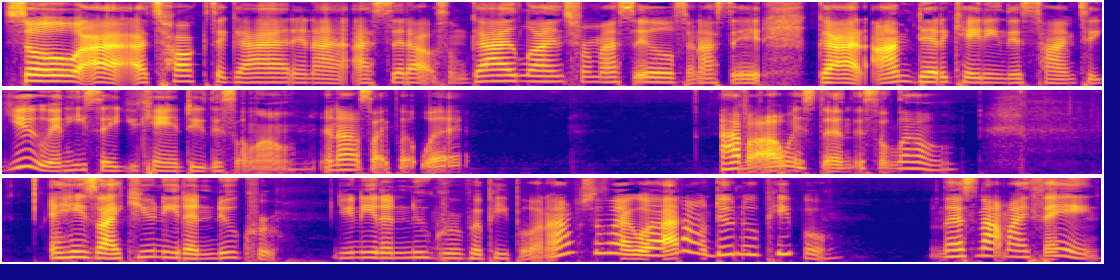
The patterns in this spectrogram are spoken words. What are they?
So I, I talked to God and I, I set out some guidelines for myself and I said, God, I'm dedicating this time to you. And he said, You can't do this alone. And I was like, But what? I've always done this alone. And he's like, You need a new crew. You need a new group of people. And I was just like, well, I don't do new people. That's not my thing.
